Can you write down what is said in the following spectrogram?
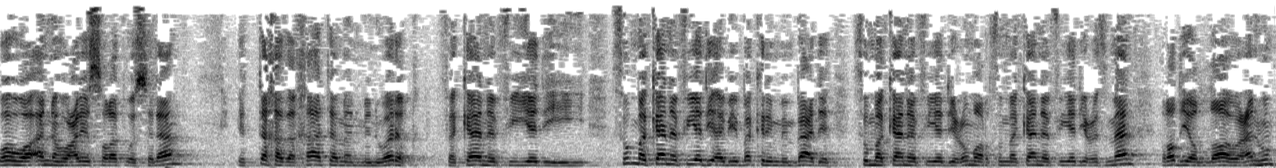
وهو أنه عليه الصلاة والسلام اتخذ خاتما من ورق فكان في يده ثم كان في يد أبي بكر من بعده ثم كان في يد عمر ثم كان في يد عثمان رضي الله عنهم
